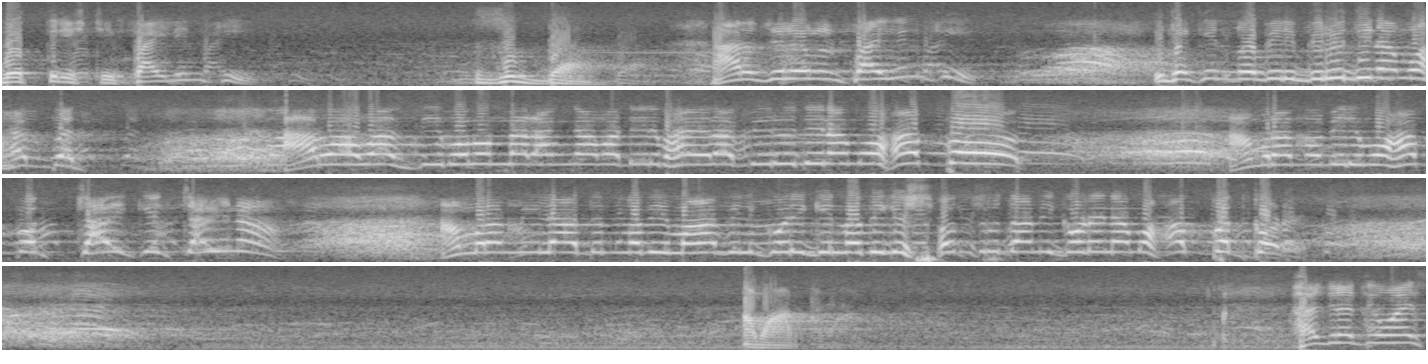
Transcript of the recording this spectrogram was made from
বত্রিশটি। পাইলেন কি? জুব্বা। আর জোরে পাইলেন কি? এটা কি নবীর বিরোধী না মোহাব্বত? আরও আওয়াজ দিয়ে বলুন না, রাঙ্গামাটির ভাইয়েরা, বিরোধী না মোহাব্বত? আমরা নবীর মোহাব্বত চাই কি চাই না? আমরা মিলাদুল নবী মাহফিল করি কি নবীকে শত্রুতা করি না, মোহাব্বত করে? আমার। ওয়াইস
